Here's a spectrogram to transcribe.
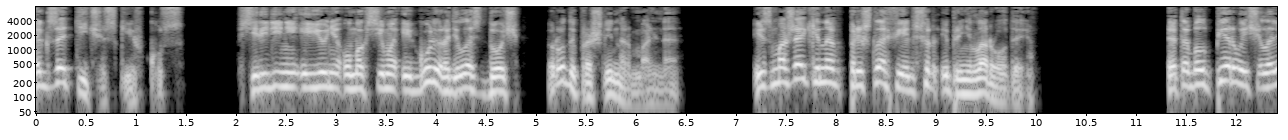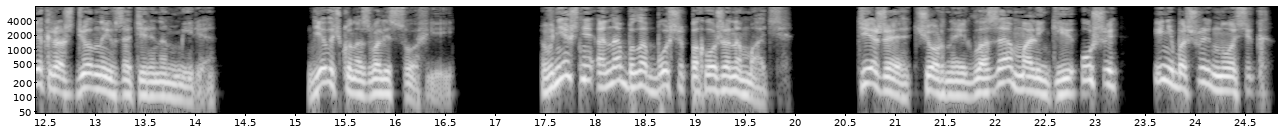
экзотический вкус. В середине июня у Максима и Гули родилась дочь, роды прошли нормально. Из Можайкина пришла фельдшер и приняла роды. Это был первый человек, рожденный в затерянном мире. Девочку назвали Софьей. Внешне она была больше похожа на мать. Те же черные глаза, маленькие уши и небольшой носик,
